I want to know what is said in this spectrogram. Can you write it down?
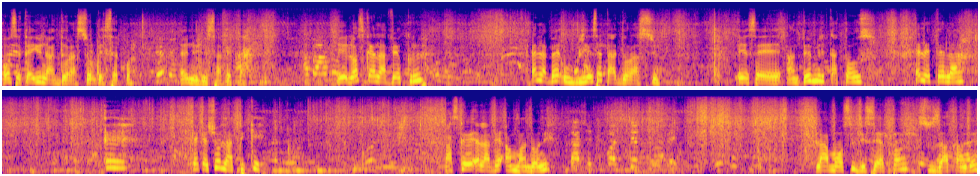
Oh, c'était une adoration des serpents. Elle ne le savait pas. Et lorsqu'elle avait cru, elle avait oublié cette adoration. Et c'est en 2014, elle était là. Et quelque chose l'a piqué. Parce qu'elle avait abandonné la morsure du serpent sous-attendait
